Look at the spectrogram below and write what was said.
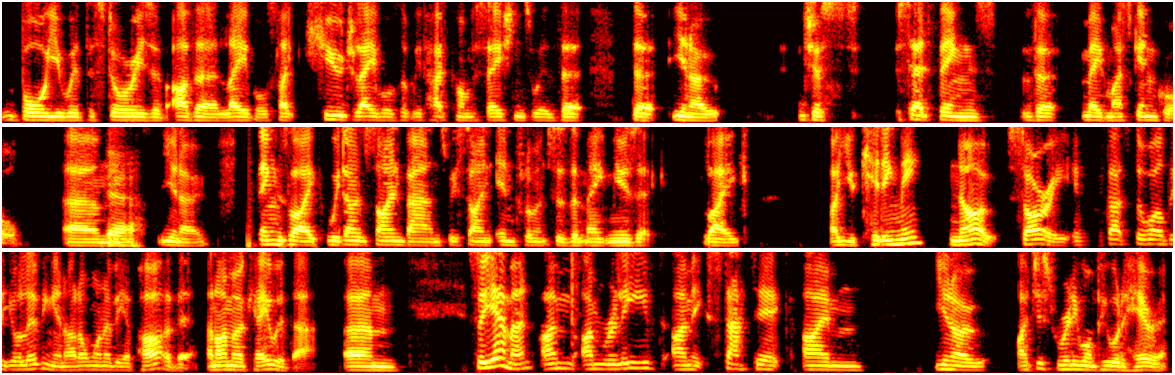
bore you with the stories of other labels, like huge labels that we've had conversations with that that you know just said things that made my skin crawl. Um, yeah. You know, things like we don't sign bands, we sign influencers that make music. Like, are you kidding me? No, sorry. If that's the world that you're living in, I don't want to be a part of it, and I'm okay with that. Um, so yeah, man, I'm I'm relieved. I'm ecstatic. I'm, you know, I just really want people to hear it.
